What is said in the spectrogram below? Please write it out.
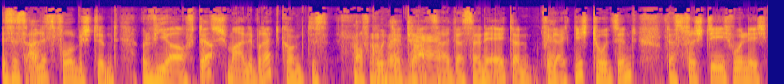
Es ist Ja. alles vorbestimmt. Und wie er auf das Ja. schmale Brett kommt, das aufgrund der Tatsache, dass seine Eltern vielleicht nicht tot sind, das verstehe ich wohl nicht.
